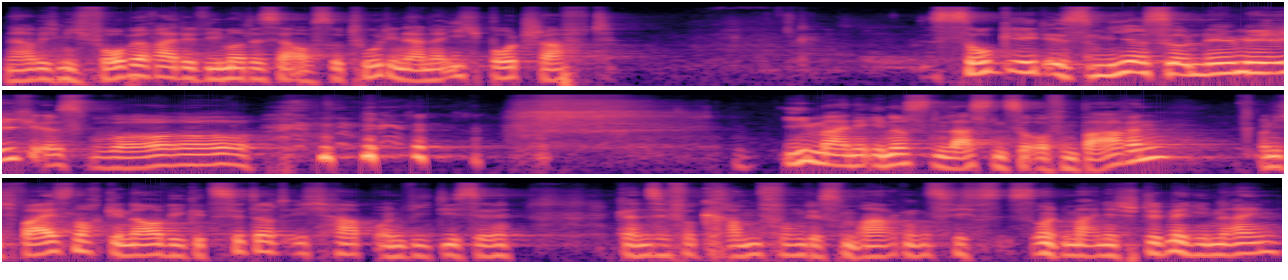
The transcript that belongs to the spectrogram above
Dann habe ich mich vorbereitet, wie man das ja auch so tut, in einer Ich-Botschaft. So geht es mir, so nehme ich es wahr. Ihm meine innersten Lasten zu offenbaren. Und ich weiß noch genau, wie gezittert ich habe und wie diese ganze Verkrampfung des Magens so in meine Stimme hinein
